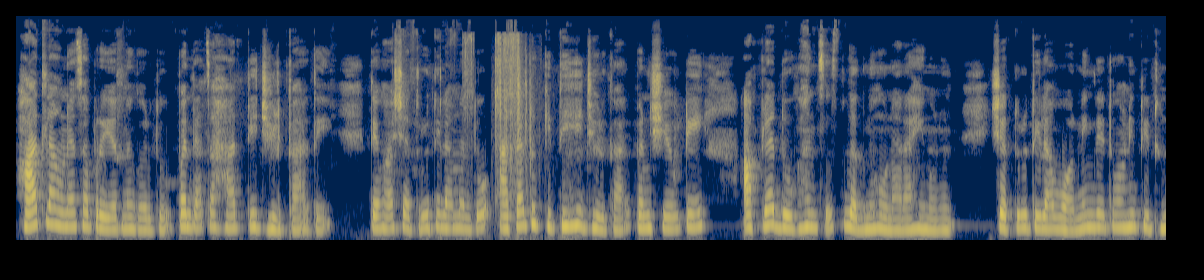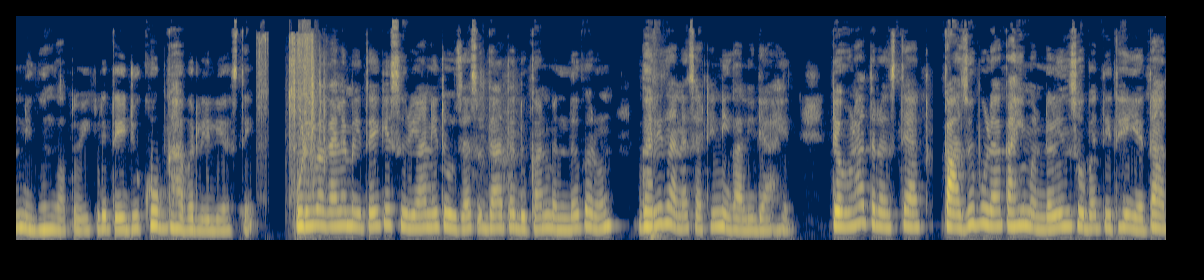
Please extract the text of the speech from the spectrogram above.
हात लावण्याचा प्रयत्न करतो पण त्याचा हात ती झिडकारते तेव्हा शत्रू तिला म्हणतो आता तू कितीही झिडकार पण शेवटी आपल्या दोघांचंच लग्न होणार आहे म्हणून. शत्रू तिला वॉर्निंग देतो आणि तिथून निघून जातो. इकडे तेजू खूप घाबरलेली असते. पुढे बघायला मिळते की सूर्या आणि तुळजा सुद्धा आता दुकान बंद करून घरी जाण्यासाठी निघालेले आहेत. तेवढ्यात रस्त्यात काजूपुडा काही मंडळींसोबत तिथे येतात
